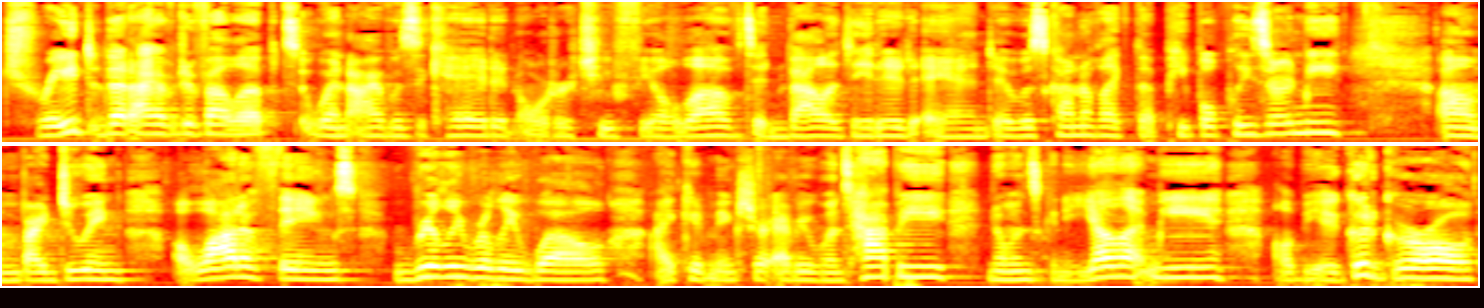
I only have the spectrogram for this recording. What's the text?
trait that I have developed when I was a kid in order to feel loved and validated. And it was kind of like the people pleaser in me. Um, by doing a lot of things really, really well, I could make sure everyone's happy. No one's going to yell at me. I'll be a good girl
